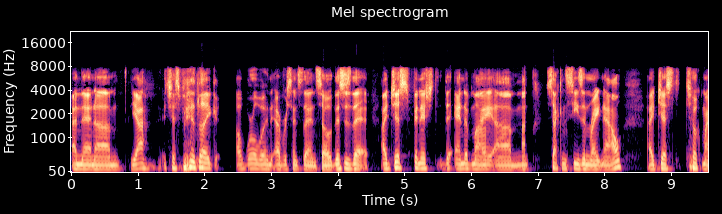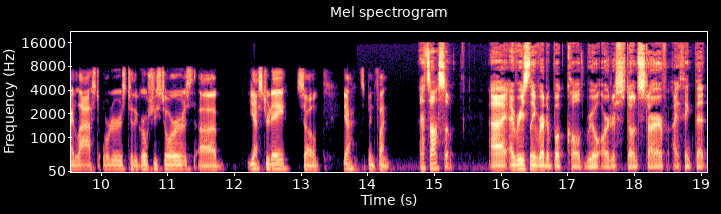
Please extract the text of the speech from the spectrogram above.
And then, um, yeah, it's just been like a whirlwind ever since then. So this is the I just finished the end of my um, second season right now. I just took my last orders to the grocery stores uh, yesterday. So yeah, it's been fun. That's awesome. Uh, I recently read a book called Real Artists Don't Starve. I think that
